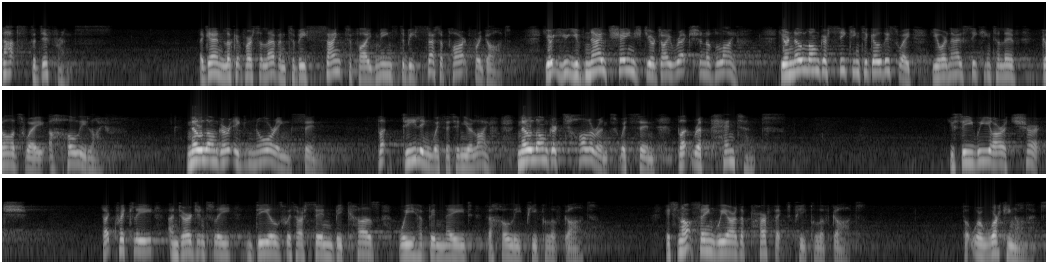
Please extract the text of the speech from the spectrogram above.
That's the difference. Again, look at verse 11. To be sanctified means to be set apart for God. you you've now changed your direction of life. You're no longer seeking to go this way. You are now seeking to live God's way, a holy life. No longer ignoring sin, but dealing with it in your life. No longer tolerant with sin, but repentant. You see, we are a church that quickly and urgently deals with our sin because we have been made the holy people of God. It's not saying we are the perfect people of God, but we're working on it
